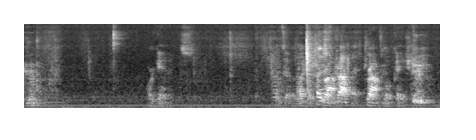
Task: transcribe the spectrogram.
organics. It's a- Like a Place to drop. drop it. Drop location.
